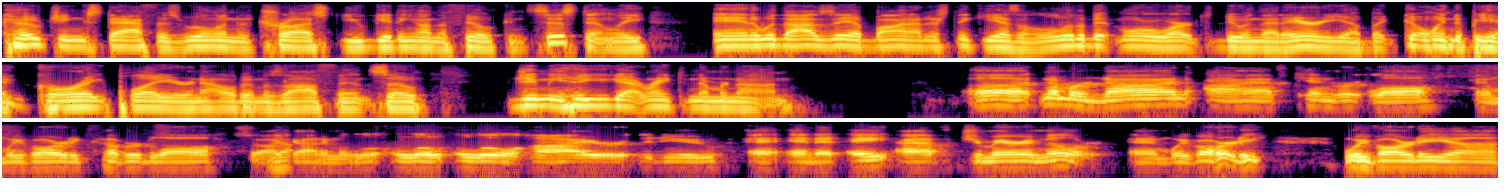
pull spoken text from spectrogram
coaching staff is willing to trust you getting on the field consistently. And with Isaiah Bond, I just think he has a little bit more work to do in that area, but going to be a great player in Alabama's offense. So, Jimmy, who you got ranked at number nine? Uh, number nine, I have Kendrick Law, and we've already covered Law, so yep. I got him a little, a little, a little higher than you. And, and, at eight, I have Jamari Miller, and we've already, we've already uh,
